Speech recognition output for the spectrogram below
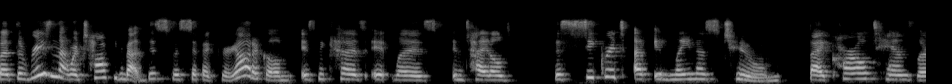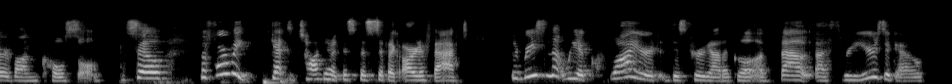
But the reason that we're talking about this specific periodical is because it was entitled The Secret of Elena's Tomb by Carl Tanzler von Cosel. So before we get to talking about this specific artifact, the reason that we acquired this periodical about uh, three years ago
